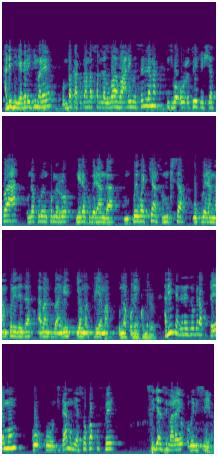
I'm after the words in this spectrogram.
Hadithi njagala egimalayo omubaka atugamba salllahalihi wasallama nti wa utitu shafaa kunaku lwenkomerero ngenda kubeera nga mpwebwa chansi omukisa okubeera nga mpolereza abantu bange yauma alqiyama kunaku lwenkomerero. Hadithi engera ezogera ku tayamum nti tayamum yasooka kuffe sijazimalayo olw'ebiseera.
